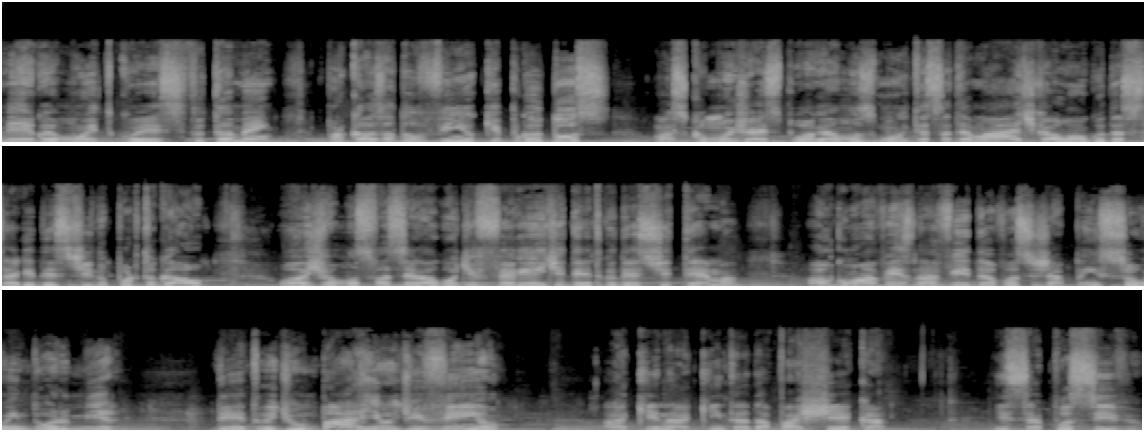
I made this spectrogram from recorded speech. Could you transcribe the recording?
Lamego é muito conhecido também por causa do vinho que produz, mas como já exploramos muito essa temática ao longo da série Destino Portugal, hoje vamos fazer algo diferente dentro deste tema. Alguma vez na vida você já pensou em dormir dentro de um barril de vinho? Aqui na Quinta da Pacheca, isso é possível.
